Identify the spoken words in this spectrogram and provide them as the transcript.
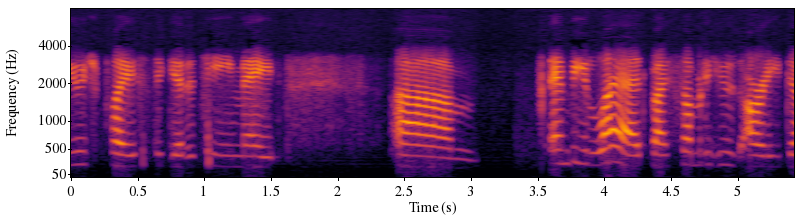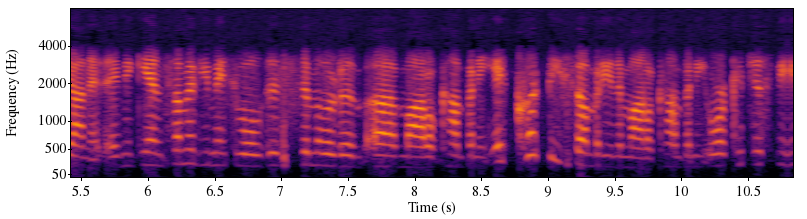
huge place to get a teammate. Um, and be led by somebody who's already done it. And again, some of you may say, well, is this similar to a model company? It could be somebody in a model company, or it could just be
